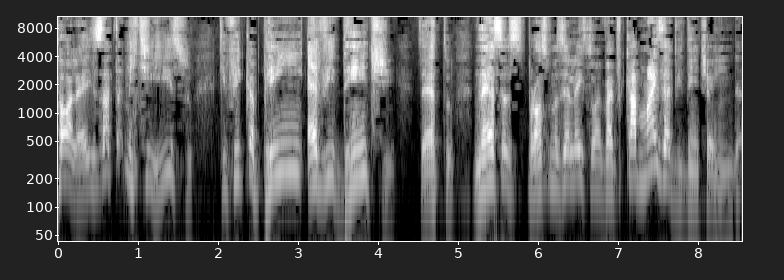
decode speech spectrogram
Olha, é exatamente isso que fica bem evidente certo? Nessas próximas eleições. Vai ficar mais evidente ainda.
